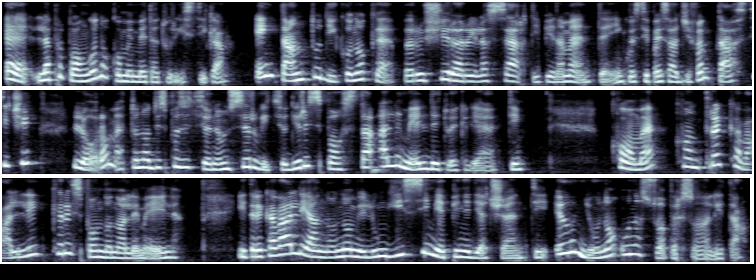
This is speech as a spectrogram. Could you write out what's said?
e la propongono come meta turistica. E intanto dicono che per riuscire a rilassarti pienamente in questi paesaggi fantastici, loro mettono a disposizione un servizio di risposta alle mail dei tuoi clienti. Come? Con tre cavalli che rispondono alle mail. I tre cavalli hanno nomi lunghissimi e pieni di accenti e ognuno una sua personalità.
